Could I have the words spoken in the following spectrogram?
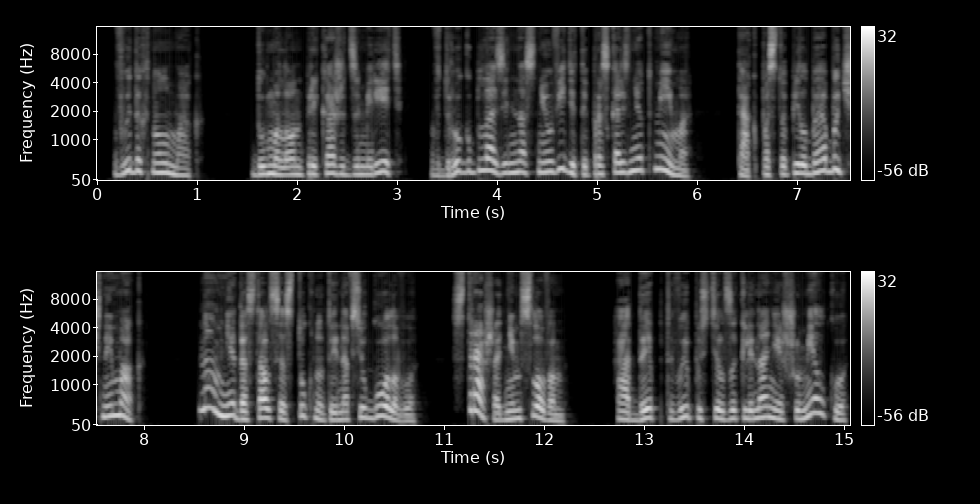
— выдохнул маг. Думала, он прикажет замереть, вдруг блазень нас не увидит и проскользнет мимо. Так поступил бы обычный маг. Но мне достался стукнутый на всю голову. Страж, одним словом. Адепт выпустил заклинание шумелку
